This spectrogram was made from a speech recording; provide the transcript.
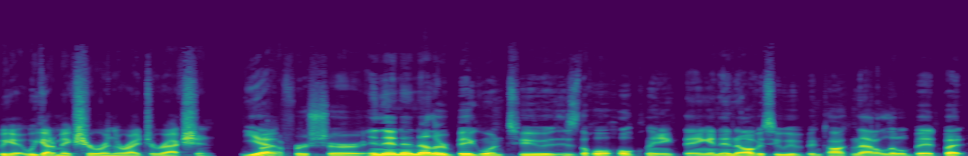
we we got to make sure we're in the right direction. Yeah, but, for sure. And then another big one too is the whole hole cleaning thing. And then obviously we've been talking that a little bit, but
